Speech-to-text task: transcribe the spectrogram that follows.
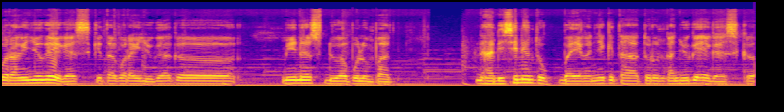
kurangi juga ya guys. Kita kurangi juga ke minus 24 Nah di sini untuk bayangannya kita turunkan juga ya guys ke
